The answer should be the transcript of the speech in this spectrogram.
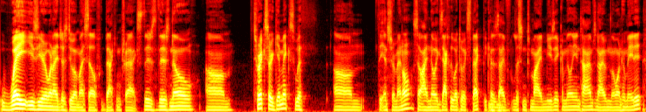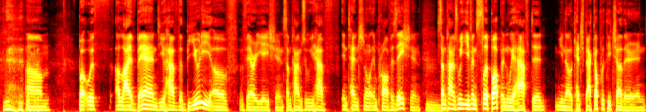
Way easier when i just do it myself with backing tracks. There's there's no um tricks or gimmicks with um the instrumental so i know exactly what to expect because Mhm. i've listened to my music a million times and i'm the one who made it um, but with a live band, you have the beauty of variation. Sometimes we have intentional improvisation. Hmm. Sometimes we even slip up and we have to, you know, catch back up with each other. And,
